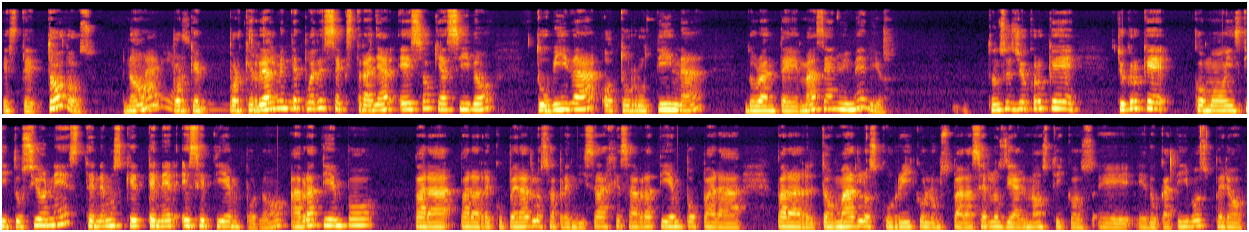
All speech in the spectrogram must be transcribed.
este, todos, ¿no? porque, porque realmente puedes extrañar eso que ha sido tu vida o tu rutina durante más de año y medio. Entonces yo creo que, yo creo que como instituciones tenemos que tener ese tiempo, ¿no? Habrá tiempo para, para recuperar los aprendizajes, habrá tiempo para, para retomar los currículums, para hacer los diagnósticos eh, educativos, pero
